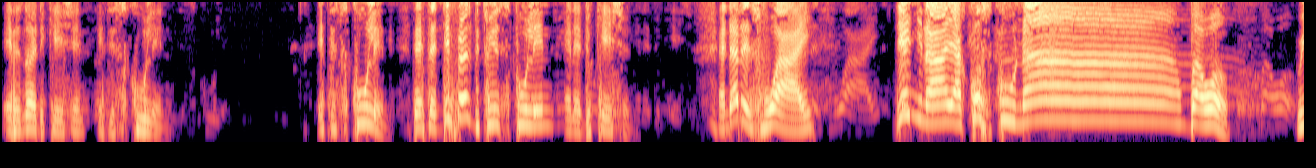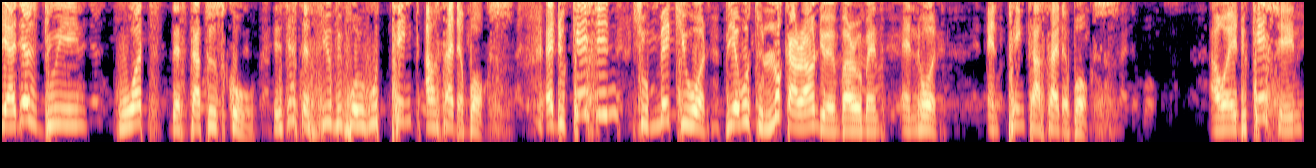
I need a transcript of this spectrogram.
It is not education, it is schooling. It is schooling. There's a difference between schooling and education. And that is why, school but well, we are just doing what the status quo. It's just a few people who think outside the box. Education should make you what? Be able to look around your environment and what? And think outside the box. Our education,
